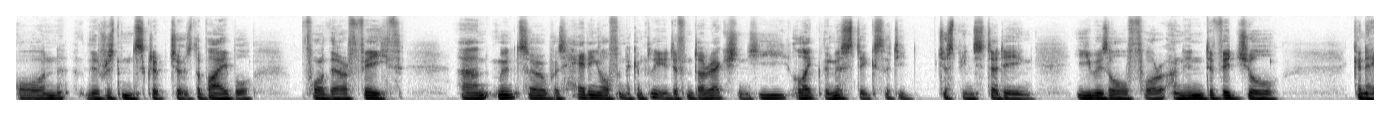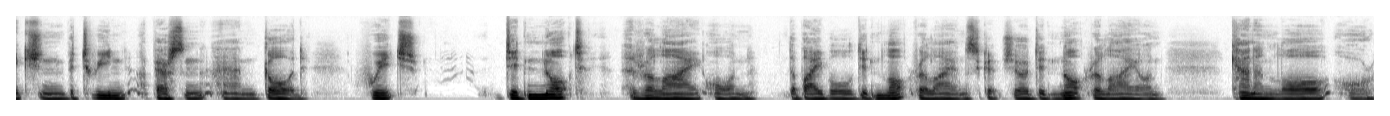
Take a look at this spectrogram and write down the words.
on the written scriptures, the Bible, for their faith. And Müntzer was heading off in a completely different direction. He, like the mystics that he'd just been studying, he was all for an individual connection between a person and God, which did not rely on the Bible, did not rely on scripture, did not rely on canon law or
